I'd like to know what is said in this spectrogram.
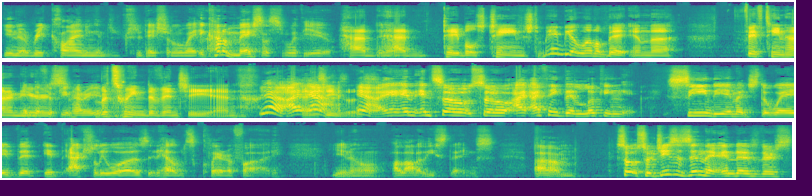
you know, reclining in the traditional way? It kind of messes with you. Had had tables changed maybe a little bit in the 1500 the years 1500 years. between Da Vinci and Yeah, I, And yeah, Jesus. yeah, and and so so I, I think that looking, seeing the image the way that it actually was, it helps clarify, you know, a lot of these things. Um, so so Jesus is in there, and there's there's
